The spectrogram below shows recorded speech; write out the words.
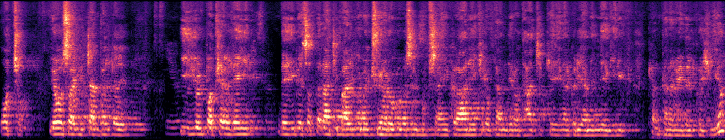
5초. 여호수아 1장 8절. 이 율법책을 내, 입- 내 입에서 떠나지 말기를 주야로 그것을 묵상해 그 안에 기록된 대로 다 지켜 행할 그리하면 내 길이 평탄하게 될 것이며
